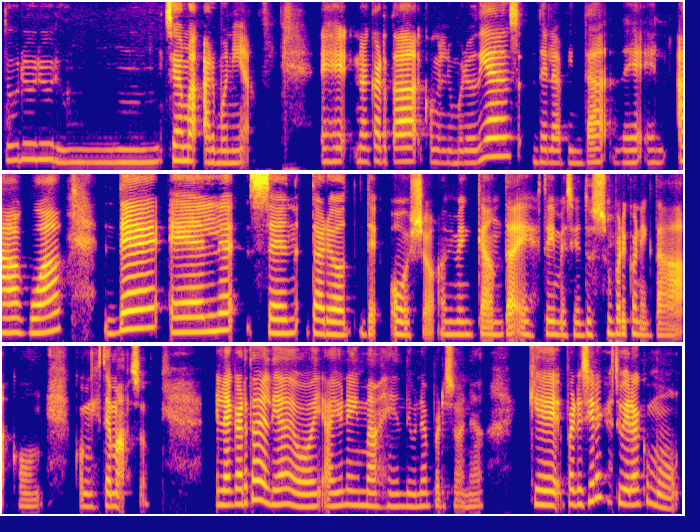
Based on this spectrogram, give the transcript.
se llama Armonía. Es una carta con el número 10 de la pinta del agua de el Zen Tarot de Osho. A mí me encanta este y me siento súper conectada con, con este mazo. En la carta del día de hoy hay una imagen de una persona que pareciera que estuviera como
